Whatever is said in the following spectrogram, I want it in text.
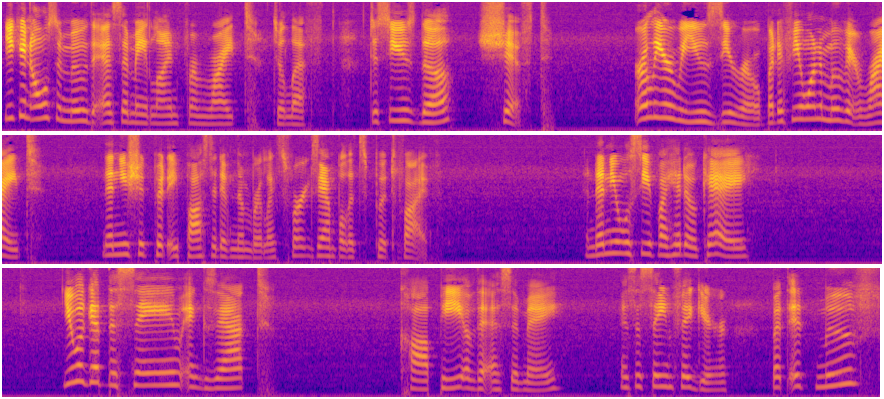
You can also move the SMA line from right to left. Just use the shift. Earlier we used 0, but if you want to move it right, then you should put a positive number. Like for example, let's put 5. And then you will see if I hit OK, you will get the same exact copy of the SMA. It's the same figure, but it moved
